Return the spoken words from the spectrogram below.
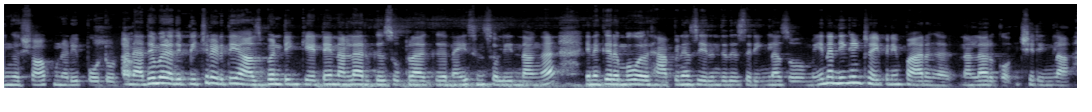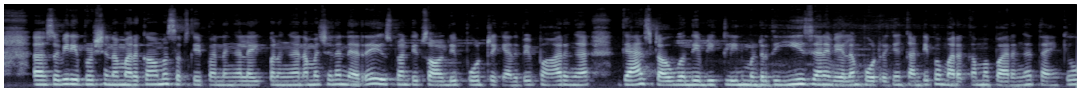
எங்கள் ஷாப் முன்னாடி போட்டு விட்டான். அதே மாதிரி அது பிக்சர் எடுத்து என் ஹஸ்பண்ட்டையும் கேட்டேன் நல்லா இருக்குது சூப்பராக இருக்குது நைஸ்ன்னு சொல்லியிருந்தாங்க. எனக்கு ரொம்ப ஒரு ஹாப்பினஸ் இருந்தது சரிங்களா? ஸோ மெயினாக நீங்களும் ட்ரை பண்ணி பாருங்கள் நல்லாயிருக்கும் சரிங்களா? ஸோ வீடியோ பிடிச்சினா மறக்காமல் சப்ஸ்கிரைப் பண்ணுங்கள் லைக் பண்ணுங்கள் நம்ம சேனல் நிறைய யூஸ்ஃபுல்லான டிப்ஸ் ஆல்ரெடி போட்டிருக்கேன். அதை போய் பாருங்கள் கேஸ் ஸ்டவ் வந்து எப்படி க்ளீன் பண்ணுறது ஈஸியான வேலைலாம் போட்டிருக்கேன். கண்டிப்பாக மறக்காமல் பாருங்கள் thank you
